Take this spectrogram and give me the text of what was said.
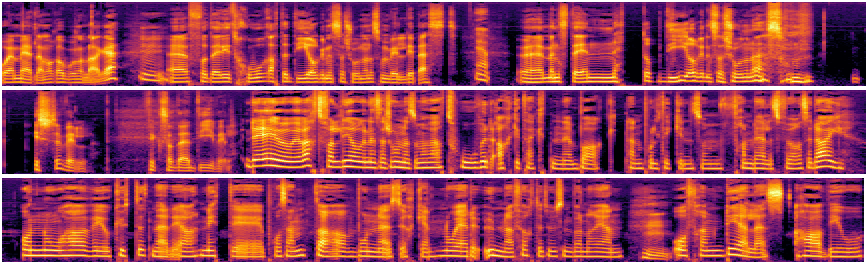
og er medlemmer av Bondelaget. Mm. eh, Fordi de tror at det er de organisasjonene som vil de best. Ja. Mens det er nettopp de organisasjonene som ikke vil fikse det de vil. Det er jo i hvert fall de organisasjonene som har vært hovedarkitektene bak den politikken som fremdeles føres i dag. Og nå har vi jo kuttet ned ja, 90% av bondestyrken. Nå er det under 40 000 bønder igjen. Mm. Og fremdeles har vi jo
